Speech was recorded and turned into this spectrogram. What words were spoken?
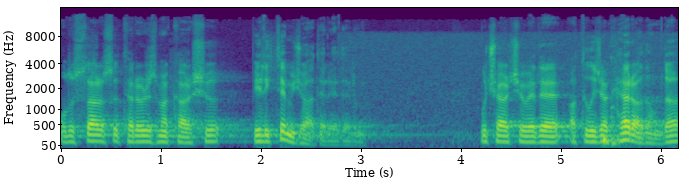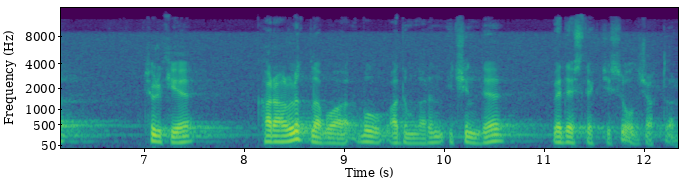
Uluslararası terörizme karşı birlikte mücadele edelim. Bu çerçevede atılacak her adımda Türkiye kararlılıkla bu, bu adımların içinde ve destekçisi olacaklar,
